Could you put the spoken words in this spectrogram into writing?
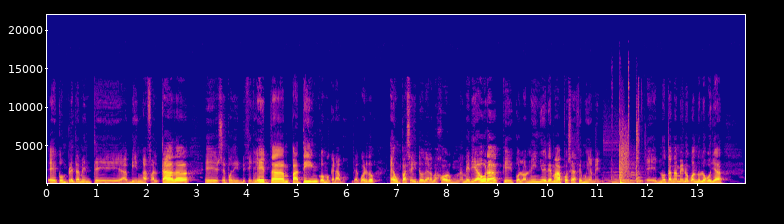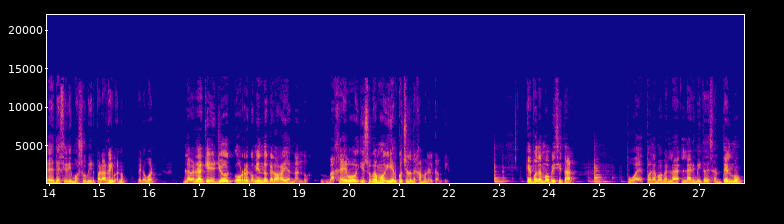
eh, completamente bien asfaltada, eh, se puede ir en bicicleta, patín, como queramos, ¿de acuerdo? Es un paseíto de a lo mejor una media hora que con los niños y demás pues se hace muy ameno. Eh, no tan ameno cuando luego ya decidimos subir para arriba, ¿no? Pero bueno, la verdad que yo os recomiendo que lo hagáis andando. Bajemos y subamos y el coche lo dejamos en el camping. ¿Qué podemos visitar? Pues podemos ver la, ermita de San Telmo.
